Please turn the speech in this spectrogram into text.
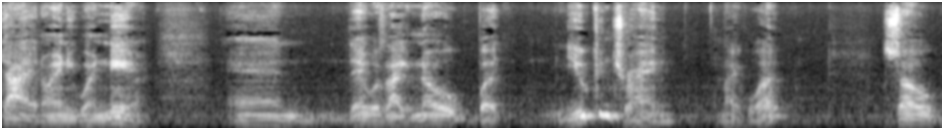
Diet or anywhere near. And they was like, no, but you can train. I'm like, what? So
